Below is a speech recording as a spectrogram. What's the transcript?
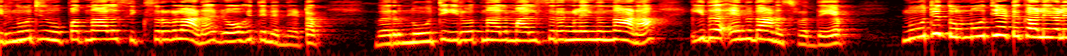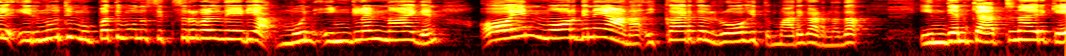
ഇരുന്നൂറ്റി മുപ്പത്തിനാല് സിക്സറുകളാണ് രോഹിത്തിന്റെ നേട്ടം. വെറും നൂറ്റി ഇരുപത്തിനാല് മത്സരങ്ങളിൽ നിന്നാണ് ഇത് എന്നതാണ് ശ്രദ്ധേയം. നൂറ്റി തൊണ്ണൂറ്റിയെട്ട് കളികളിൽ ഇരുന്നൂറ്റി മുപ്പത്തിമൂന്ന് സിക്സറുകൾ നേടിയ മുൻ ഇംഗ്ലണ്ട് നായകൻ ഓയൻ മോർഗനെയാണ് ഇക്കാര്യത്തിൽ രോഹിത് മറികടന്നത്. ഇന്ത്യൻ ക്യാപ്റ്റനായിരിക്കെ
